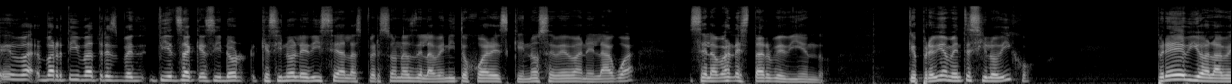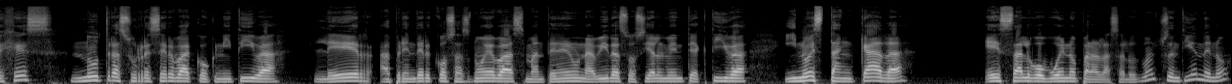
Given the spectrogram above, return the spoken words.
Eh, Martí Batres piensa que si, no, que si no le dice a las personas de la Benito Juárez que no se beban el agua, se la van a estar bebiendo. Que previamente sí lo dijo. Previo a la vejez, nutra su reserva cognitiva, leer, aprender cosas nuevas, mantener una vida socialmente activa y no estancada es algo bueno para la salud. Bueno, pues entiende, ¿no?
